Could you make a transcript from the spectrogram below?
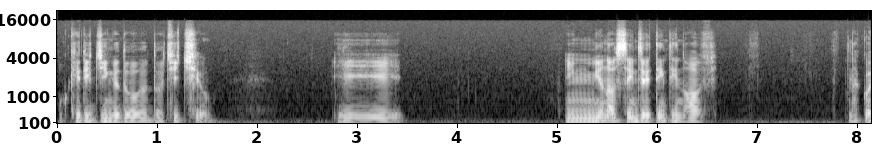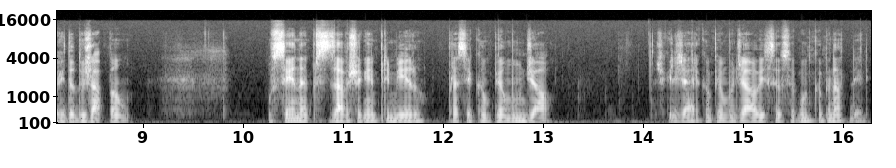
o queridinho do, do titio. E em 1989, na corrida do Japão, o Senna precisava chegar em primeiro para ser campeão mundial. Acho que ele já era campeão mundial e esse é o segundo campeonato dele.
